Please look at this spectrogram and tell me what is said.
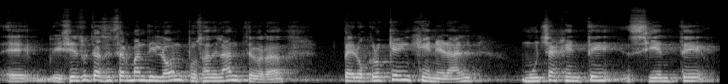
eh, y si eso te hace ser mandilón, pues adelante, ¿verdad? Pero creo que en general mucha gente siente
